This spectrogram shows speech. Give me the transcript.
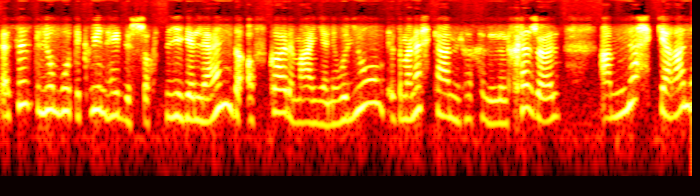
الأساس اليوم هو تكوين هيدي الشخصية اللي عندها أفكار معينة. واليوم إذا ما نحكي عن الخجل عم نحكي عن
